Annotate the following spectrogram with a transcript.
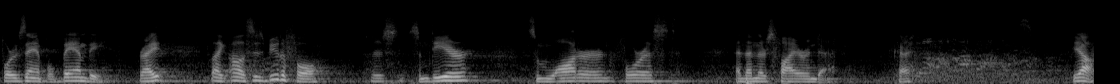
For example, Bambi, right? Like, oh, this is beautiful. There's some deer, some water and forest, and then there's fire and death, okay? Yeah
